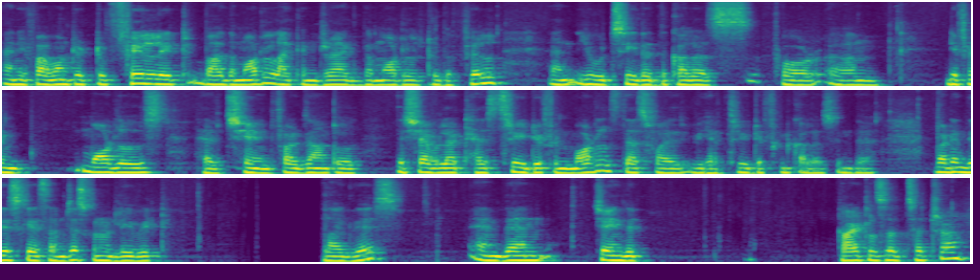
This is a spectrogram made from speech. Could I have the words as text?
And if I wanted to fill it by the model, I can drag the model to the fill and you would see that the colors for um, different models have changed. For example, the Chevrolet has three different models. That's why we have three different colors in there. But in this case, I'm just going to leave it like this and then change the titles, etc.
